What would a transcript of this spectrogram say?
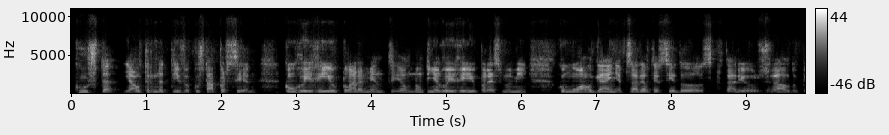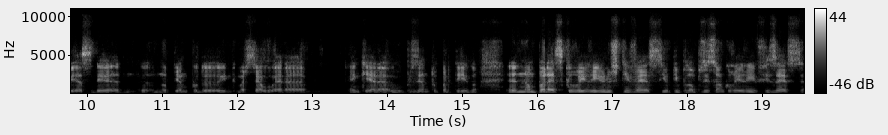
custa, e a alternativa custa a aparecer. Com Rui Rio, claramente, ele não tinha Rui Rio, parece-me a mim, como alguém, apesar de ele ter sido secretário-geral do PSD eh, no tempo de, em que Marcelo era em que era o presidente do partido. Eh, não parece que Rui Rio lhe estivesse e o tipo de oposição que Rui Rio fizesse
